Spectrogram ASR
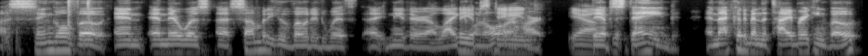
a single vote, and and there was uh, somebody who voted with uh, neither a like They nor a heart. Yeah. They abstained, and that could have been the tie-breaking vote.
